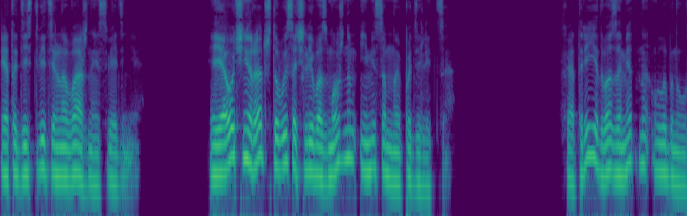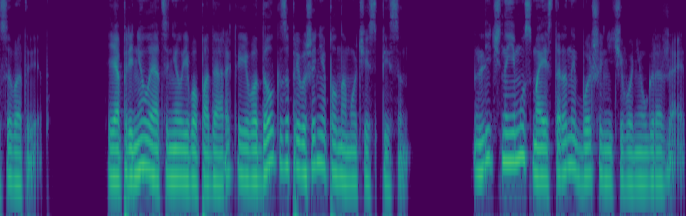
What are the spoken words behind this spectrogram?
«Это действительно важные сведения. И я очень рад, что вы сочли возможным ими со мной поделиться». Хатри едва заметно улыбнулся в ответ. Я принял и оценил его подарок, и его долг за превышение полномочий списан. Лично ему с моей стороны больше ничего не угрожает.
